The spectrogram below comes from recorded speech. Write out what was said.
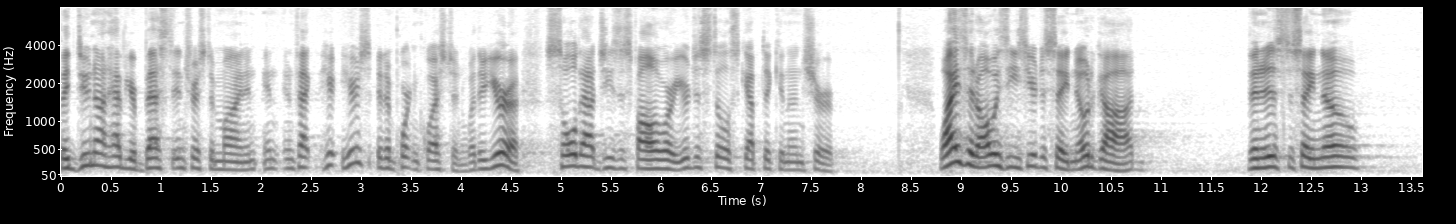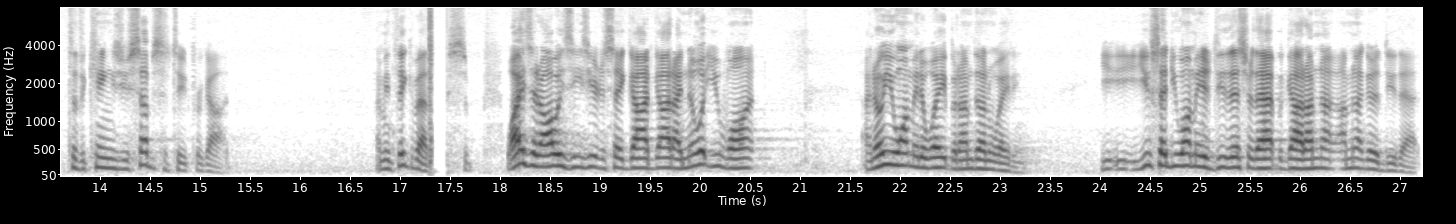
They do not have your best interest in mind. And, in, fact, here, here's an important question whether you're a sold out Jesus follower or you're just still a skeptic and unsure. Why is it always easier to say no to God than it is to say no to the kings you substitute for God? I mean, think about this. Why is it always easier to say, God, God, I know what you want. I know you want me to wait, but I'm done waiting. You, you said you want me to do this or that, but God, I'm not, I'm not going to do that.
